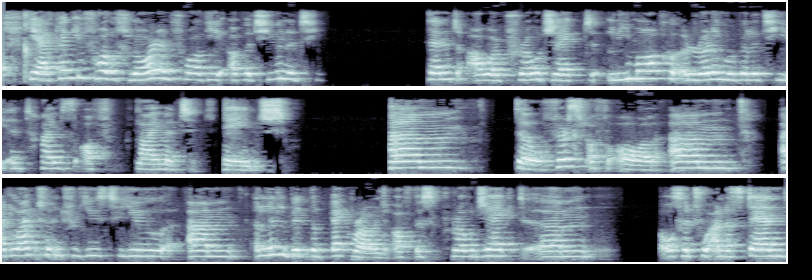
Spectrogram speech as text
So, yeah, thank you for the floor and for the opportunity to present our project LEMOCC, Learning Mobility in Times of Climate Change. Um, so, first of all, um, I'd like to introduce to you um, a little bit the background of this project, um, also to understand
